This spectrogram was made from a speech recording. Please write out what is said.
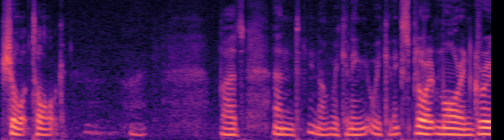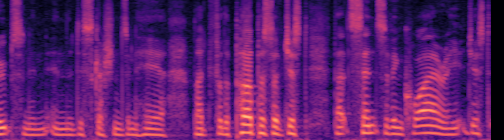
short talk. But and you know we can we can explore it more in groups and in, in the discussions in here. But for the purpose of just that sense of inquiry, just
